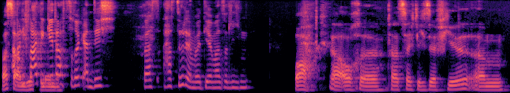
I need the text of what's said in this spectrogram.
Was Aber die Frage geht auch zurück an dich. Was hast du denn bei dir mal so liegen? Boah, ja, auch äh, tatsächlich sehr viel. Ähm,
